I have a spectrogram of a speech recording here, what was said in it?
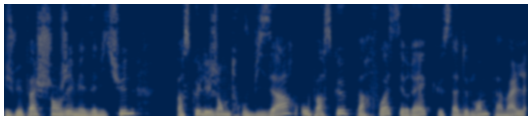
je vais pas changer mes habitudes parce que les gens me trouvent bizarre ou parce que parfois c'est vrai que ça demande pas mal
